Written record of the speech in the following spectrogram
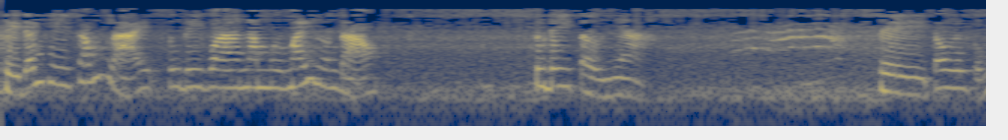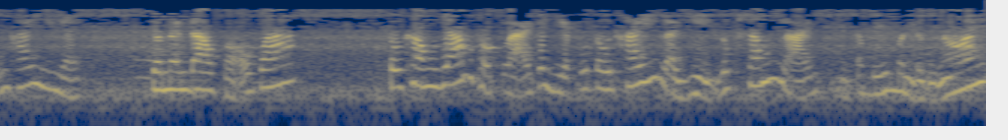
Thì đến khi sống lại, tôi đi qua năm mươi mấy hương đạo. Tôi đi từ nhà. Thì tôi cũng thấy như vậy cho nên đau khổ quá. Tôi không dám thuật lại cái việc của tôi thấy là gì lúc sống lại. Người ta biểu mình đừng nói,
